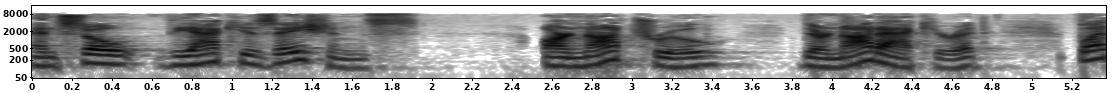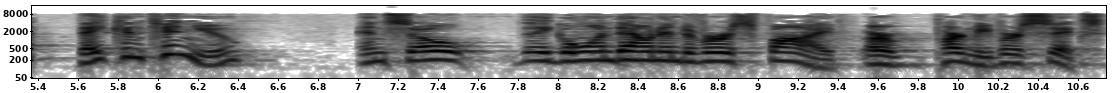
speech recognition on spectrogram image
And so the accusations are not true, they're not accurate, but they continue. And so they go on down into verse 5, or pardon me, verse 6.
